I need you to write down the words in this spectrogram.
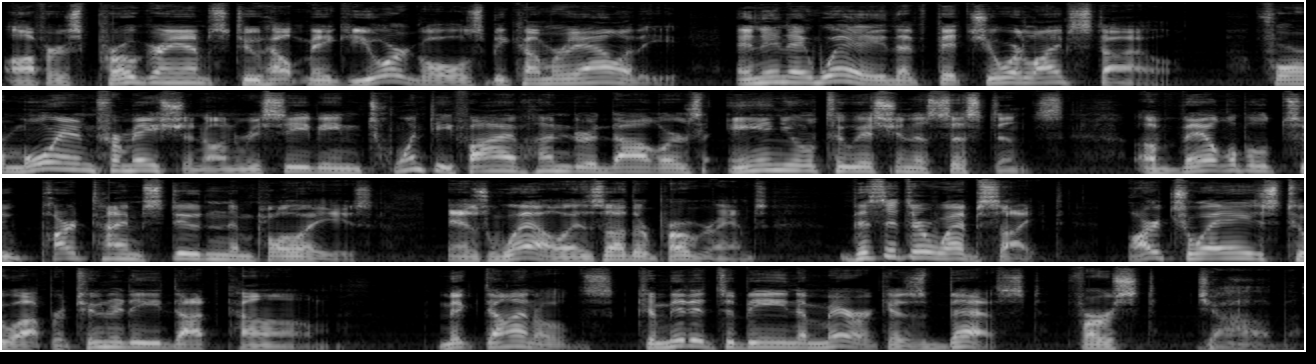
offers programs to help make your goals become reality and in a way that fits your lifestyle. For more information on receiving $2,500 annual tuition assistance available to part time student employees, as well as other programs, visit their website, archwaystoopportunity.com. McDonald's, committed to being America's best first job.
